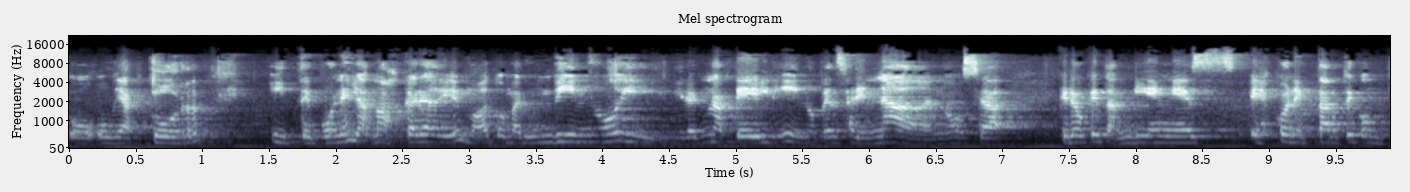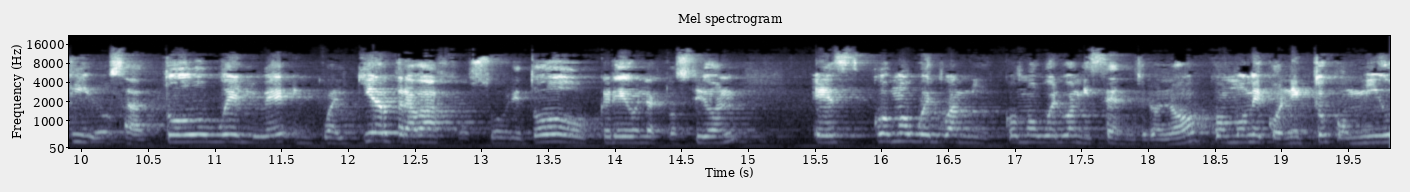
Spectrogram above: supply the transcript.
o, o de actor, y te pones la máscara de me voy a tomar un vino y mirar una peli y no pensar en nada, ¿no? O sea, creo que también es, es conectarte contigo, o sea, todo vuelve en cualquier trabajo, sobre todo creo en la actuación, es cómo vuelvo a mí, cómo vuelvo a mi centro, ¿no? Cómo me conecto conmigo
